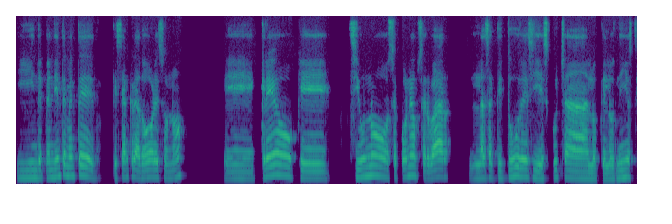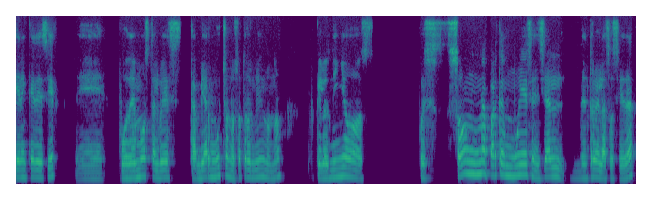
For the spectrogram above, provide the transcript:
y independientemente que sean creadores o no, eh, creo que si uno se pone a observar las actitudes y escucha lo que los niños tienen que decir, eh, podemos tal vez cambiar mucho nosotros mismos, ¿no? Porque los niños, pues, son una parte muy esencial dentro de la sociedad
